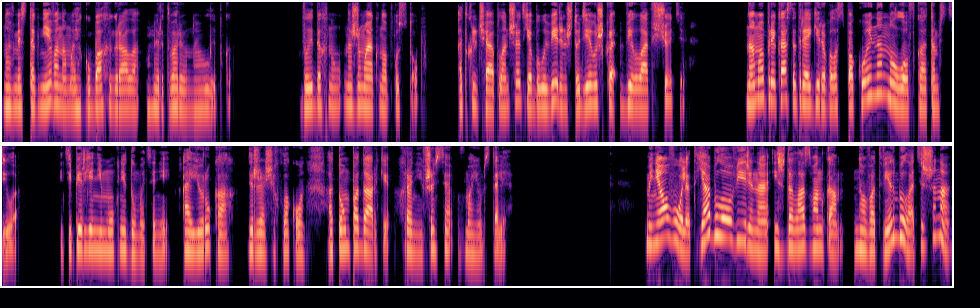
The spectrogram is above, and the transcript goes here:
но вместо гнева на моих губах играла умиротворенная улыбка. Выдохнул, нажимая кнопку «Стоп». Отключая планшет, я был уверен, что девушка вела в счете. На мой приказ отреагировала спокойно, но ловко отомстила. И теперь я не мог не думать о ней, о ее руках, держащих флакон, о том подарке, хранившемся в моем столе. Меня уволят. Я была уверена и ждала звонка, но в ответ была тишина.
